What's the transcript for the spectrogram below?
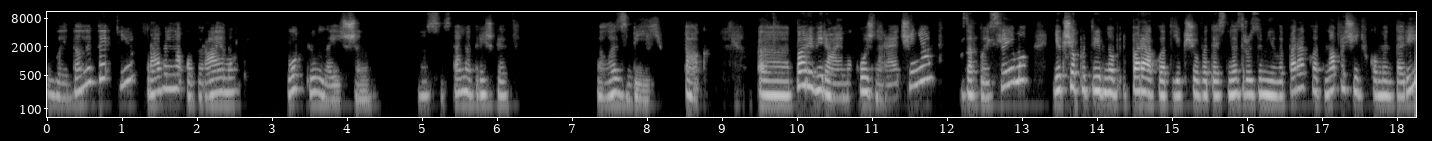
видалити і правильно обираємо population. У нас система трішки дала збій. Так, е, перевіряємо кожне речення, записуємо. Якщо потрібно переклад, якщо ви десь не зрозуміли переклад, напишіть в коментарі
